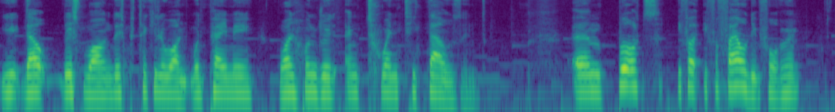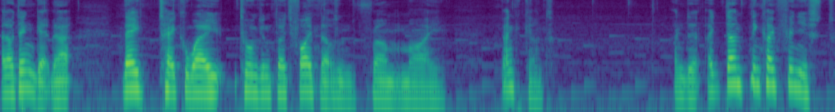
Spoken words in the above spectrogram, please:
you now this one, this particular one, would pay me one hundred and twenty thousand. Um, but if I if I failed it for him, and I didn't get that, they take away two hundred thirty-five thousand from my bank account. And uh, I don't think I finished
